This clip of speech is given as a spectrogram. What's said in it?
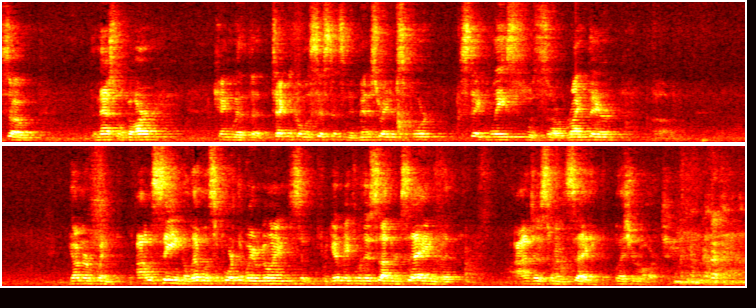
So the National Guard came with technical assistance and administrative support. State Police was uh, right there. Uh, Governor, when I was seeing the level of support that we were going, so forgive me for this southern saying, but I just want to say, bless your heart.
